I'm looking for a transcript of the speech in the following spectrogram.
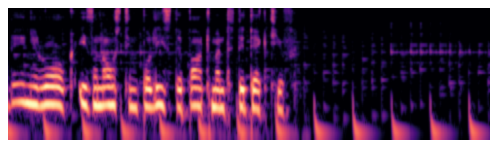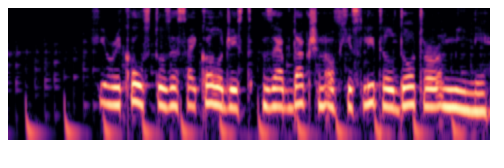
Danny Rourke is an Austin Police Department detective. He recalls to the psychologist the abduction of his little daughter Minnie.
